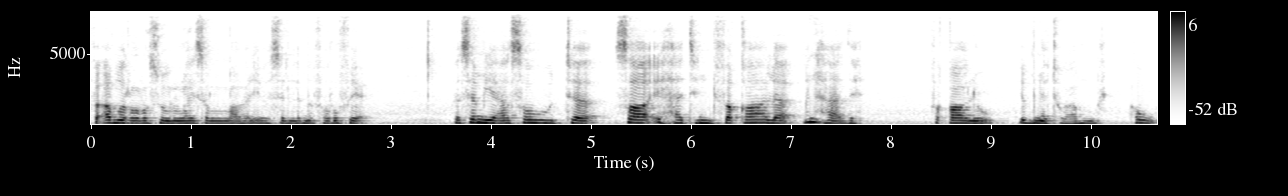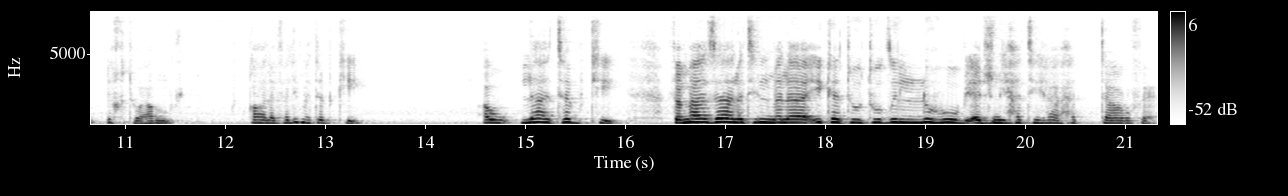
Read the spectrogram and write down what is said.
فأمر رسول الله صلى الله عليه وسلم فرفع فسمع صوت صائحة فقال من هذه؟ فقالوا ابنة عمرو أو إخت عمرو قال فلم تبكي؟ أو لا تبكي. فما زالت الملائكة تظله بأجنحتها حتى رفع.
